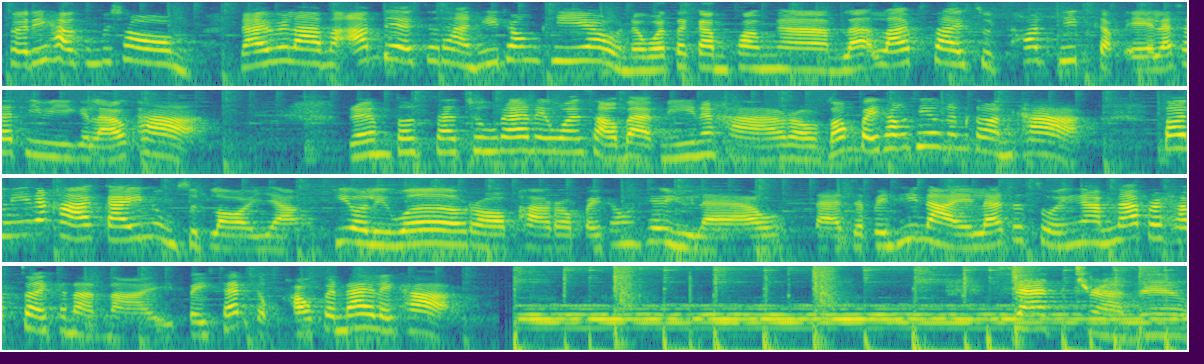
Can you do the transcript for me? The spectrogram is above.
สวัสดีค่ะคุณผู้ชม ได้เวลามาอัปเดตสถานที่ท่องเที่ยว นวัตกรรมความงาม และไลฟ์สไตล์สุดฮอตฮิตกับ A และชาทีวีกันแล้วค่ะ เริ่มต้นแซดช่วงแรกในวันเสาร์แบบนี้นะคะ เราต้องไปท่องเที่ยวกันก่อนค่ะ ตอนนี้นะคะไกด์หนุ่มสุดหล่ออย่างพี่โอลิเวอร์รอพาเราไปท่องเที่ยวอยู่แล้ว แต่จะเป็นที่ไหนและจะสวยงามน่าประทับใจขนาดไหนไปแซดกับเขากันได้เลยค่ะ Z Travel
